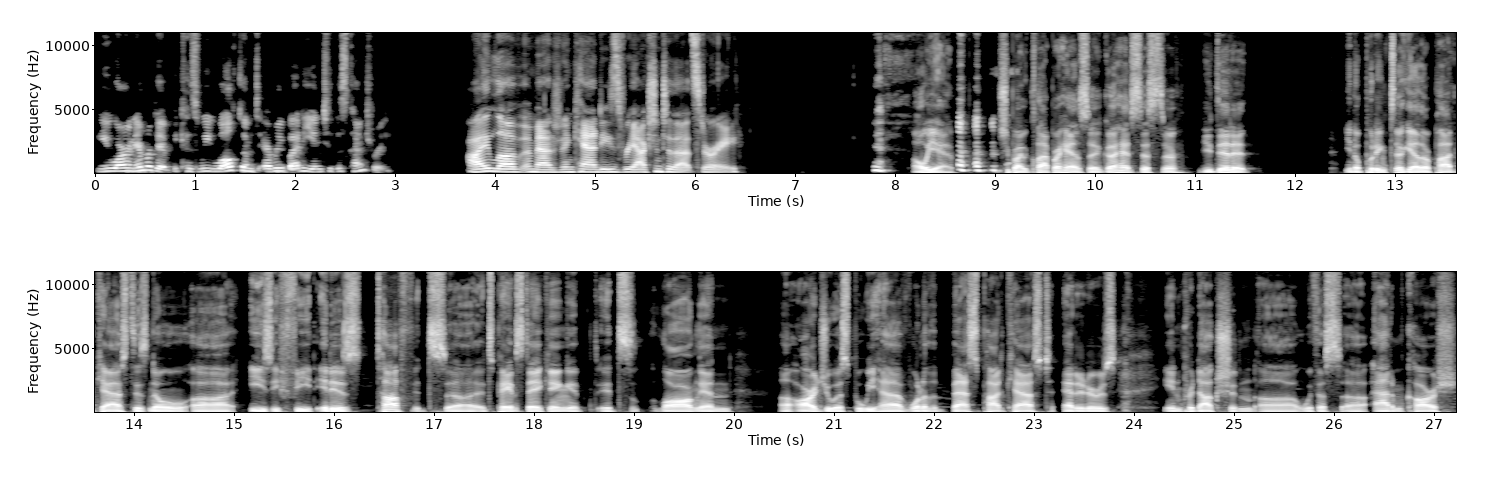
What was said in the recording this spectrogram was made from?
you are an immigrant because we welcomed everybody into this country. I love imagining Candy's reaction to that story. oh, yeah. She probably clap her hands and say, Go ahead, sister. You did it you know, putting together a podcast is no uh, easy feat. It is tough. It's uh, it's painstaking. It it's long and uh, arduous. But we have one of the best podcast editors in production uh, with us, uh, Adam Karsh,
